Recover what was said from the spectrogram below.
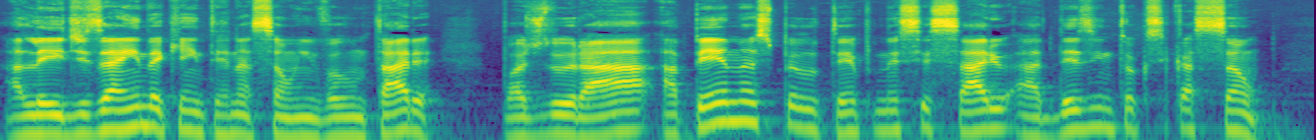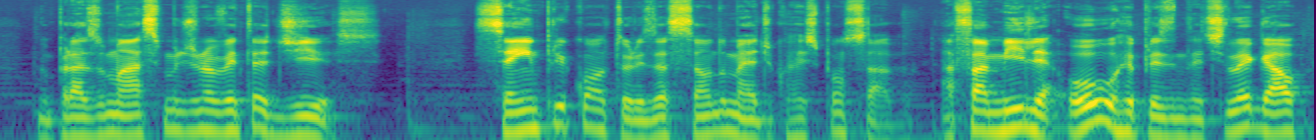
A lei diz ainda que a internação involuntária pode durar apenas pelo tempo necessário à desintoxicação no prazo máximo de 90 dias, sempre com autorização do médico responsável. A família ou o representante legal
